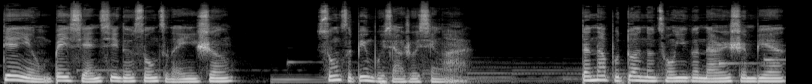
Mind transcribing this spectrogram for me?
电影《被嫌弃的松子的一生》，松子并不享受性爱，但她不断的从一个男人身边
